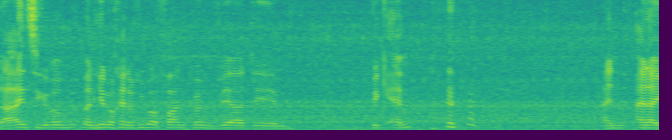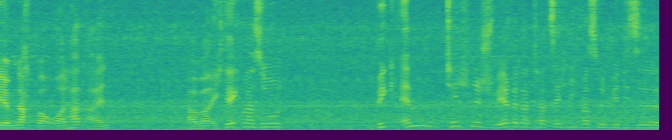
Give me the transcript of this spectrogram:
Der einzige, womit man hier noch hätte rüberfahren können, wäre dem Big M. Ein, einer hier im Nachbarort hat einen. Aber ich denke mal so, Big M technisch wäre dann tatsächlich was, wenn wir diese...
